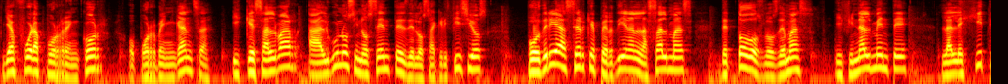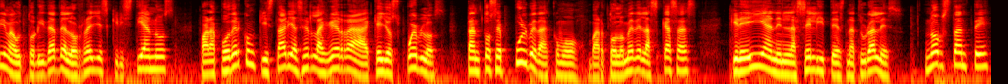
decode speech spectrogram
ya fuera por rencor o por venganza, y que salvar a algunos inocentes de los sacrificios podría hacer que perdieran las almas de todos los demás, y finalmente la legítima autoridad de los reyes cristianos para poder conquistar y hacer la guerra a aquellos pueblos. Tanto Sepúlveda como Bartolomé de las Casas creían en las élites naturales. No obstante,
